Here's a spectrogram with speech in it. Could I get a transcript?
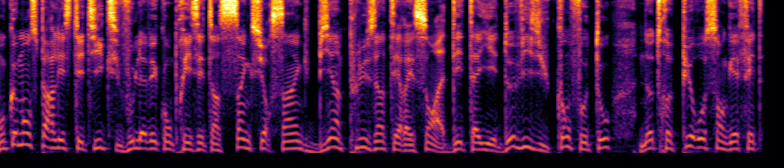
On commence par l'esthétique, vous l'avez compris, c'est un 5 sur 5, bien plus intéressant à détailler de visu qu'en photo. Notre Puro Sanguet fait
